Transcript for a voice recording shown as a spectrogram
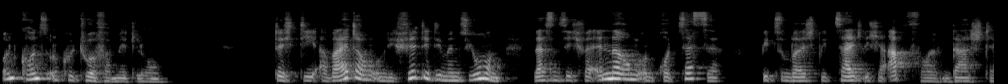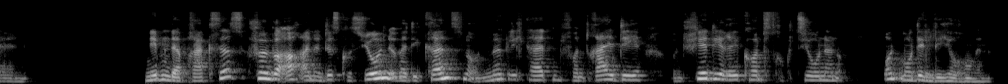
und Kunst- und Kulturvermittlung. Durch die Erweiterung um die vierte Dimension lassen sich Veränderungen und Prozesse, wie zum Beispiel zeitliche Abfolgen, darstellen. Neben der Praxis führen wir auch eine Diskussion über die Grenzen und Möglichkeiten von 3D- und 4D-Rekonstruktionen und Modellierungen.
